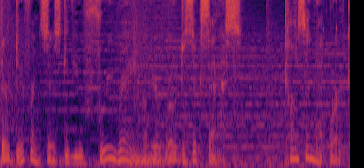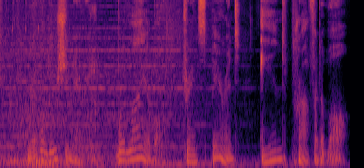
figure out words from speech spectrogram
Their differences give you free rein on your road to success. Casa Network, revolutionary, reliable, transparent, and profitable.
